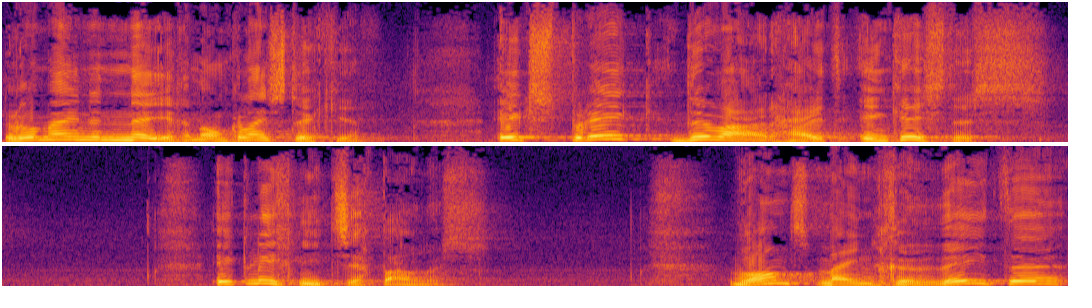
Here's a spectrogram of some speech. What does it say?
Romeinen 9, nog een klein stukje. Ik spreek de waarheid in Christus. Ik lieg niet, zegt Paulus. Want mijn geweten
